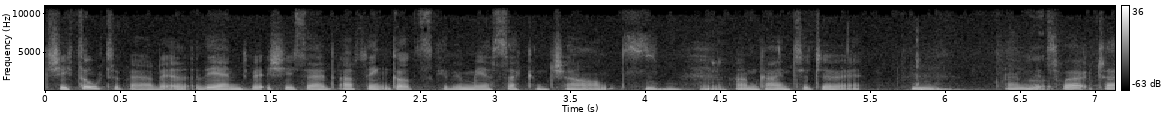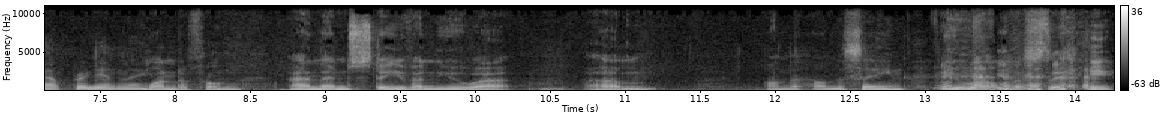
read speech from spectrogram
she thought about it. At the end of it, she said, "I think God's given me a second chance. Mhm. I'm going to do it," Mm. and it's worked out brilliantly. Wonderful. And then Stephen, you were um, on the on the scene. you were on the scene.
